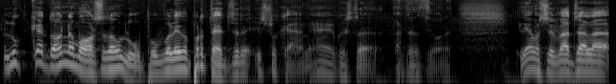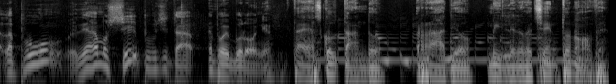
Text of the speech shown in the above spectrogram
Lucca, donna morsa da un lupo, voleva proteggere il suo cane. Eh, questa attenzione. Vediamo se va già la, la PU. Vediamo, sì, pubblicità. E poi Bologna. Stai ascoltando Radio 1909.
